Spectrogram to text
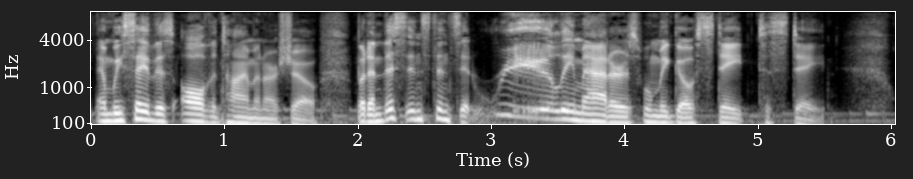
And we say this all the time in our show, but in this instance, it really matters when we go state to state.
